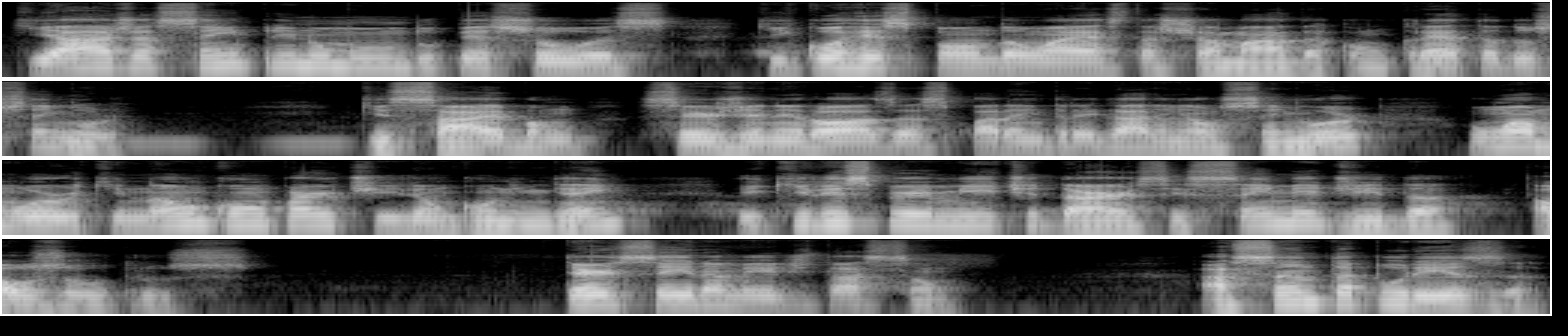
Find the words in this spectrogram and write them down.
que haja sempre no mundo pessoas que correspondam a esta chamada concreta do Senhor, que saibam ser generosas para entregarem ao Senhor um amor que não compartilham com ninguém e que lhes permite dar-se sem medida aos outros. Terceira meditação. A santa pureza,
